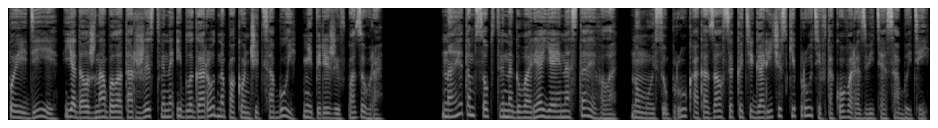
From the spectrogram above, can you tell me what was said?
По идее, я должна была торжественно и благородно покончить с собой, не пережив позора. На этом, собственно говоря, я и настаивала, но мой супруг оказался категорически против такого развития событий.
